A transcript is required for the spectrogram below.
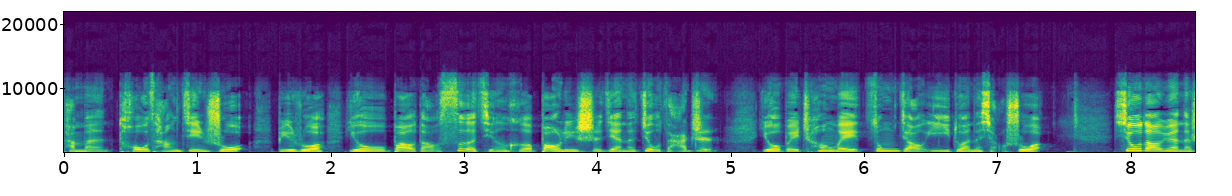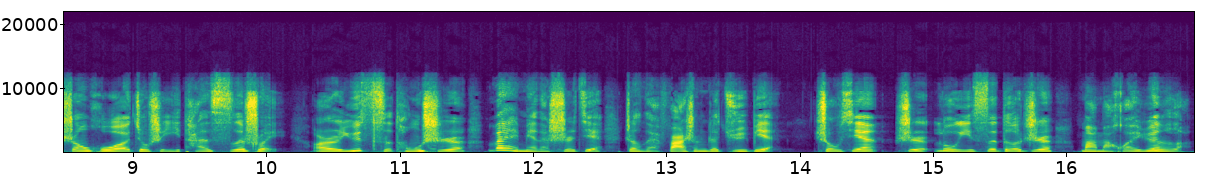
他们偷藏禁书，比如有报道色情和暴力事件的旧杂志，有被称为宗教异端的小说。修道院的生活就是一潭死水，而与此同时，外面的世界正在发生着巨变。首先是路易斯得知妈妈怀孕了，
